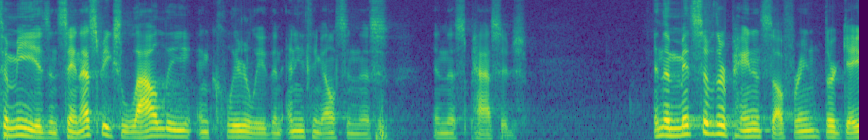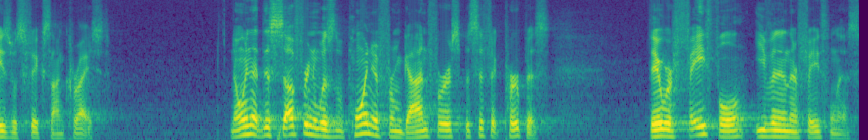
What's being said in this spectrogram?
to me is insane. That speaks loudly and clearly than anything else in this, in this passage. In the midst of their pain and suffering, their gaze was fixed on Christ. Knowing that this suffering was appointed from God for a specific purpose. They were faithful even in their faithfulness.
